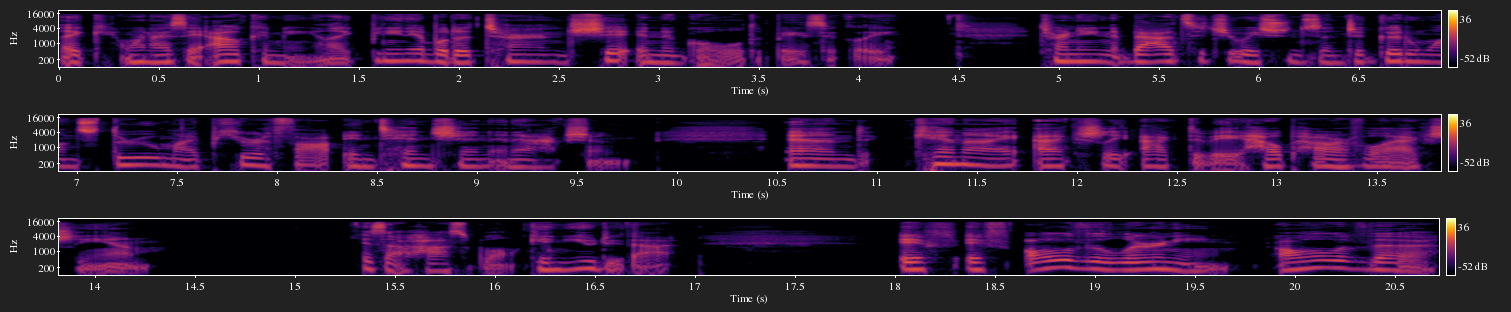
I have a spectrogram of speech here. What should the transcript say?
Like when I say alchemy, like being able to turn shit into gold, basically. Turning bad situations into good ones through my pure thought, intention, and action. And can I actually activate how powerful I actually am? Is that possible? Can you do that? If if all of the learning, all of the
